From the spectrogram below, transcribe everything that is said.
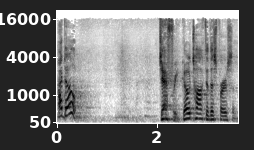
I don't. Jeffrey, go talk to this person.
